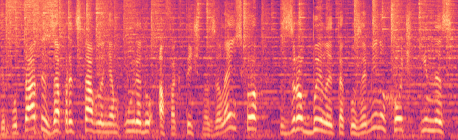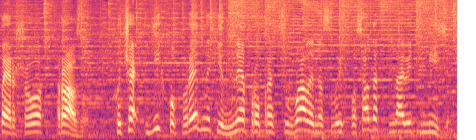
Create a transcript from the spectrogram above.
депутати за представленням уряду, а фактично Зеленського, зробили таку заміну, хоч і не з першого разу. Хоча їх попередники не пропрацювали на своїх посадах навіть місяць.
